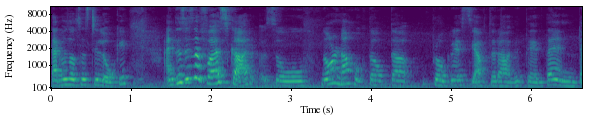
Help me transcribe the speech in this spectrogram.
that was also still okay and this is the first car so ನೋಡೋಣ, ಹೋಗ್ತಾ ಹೋಗ್ತಾ ಪ್ರೋಗ್ರೆಸ್ ಯಾವ ಥರ ಆಗುತ್ತೆ ಅಂತ. And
